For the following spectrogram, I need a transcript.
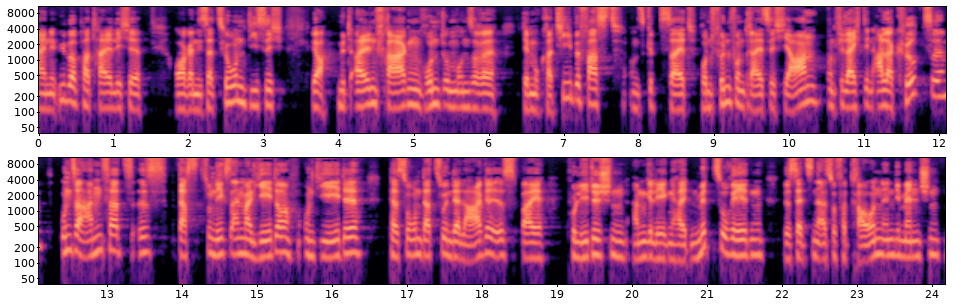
eine überparteiliche Organisation, die sich ja mit allen Fragen rund um unsere Demokratie befasst. Uns gibt es seit rund 35 Jahren und vielleicht in aller Kürze. Unser Ansatz ist, dass zunächst einmal jeder und jede Person dazu in der Lage ist, bei politischen Angelegenheiten mitzureden. Wir setzen also Vertrauen in die Menschen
